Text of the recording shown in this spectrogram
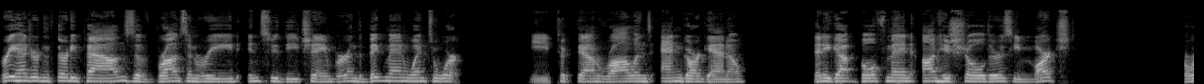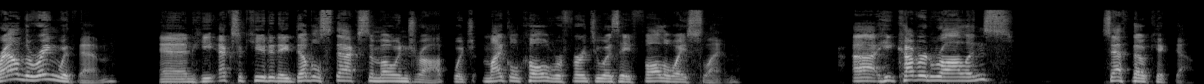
330 pounds of Bronson Reed into the chamber, and the big man went to work. He took down Rollins and Gargano. Then he got both men on his shoulders. He marched around the ring with them, and he executed a double stack Samoan drop, which Michael Cole referred to as a fallaway slam. Uh, he covered Rollins. Seth, though, kicked out.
